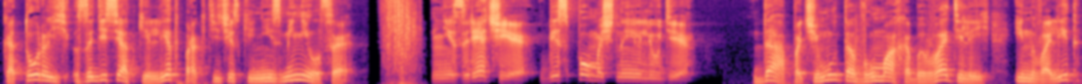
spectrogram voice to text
который за десятки лет практически не изменился. Незрячие – беспомощные люди – да, почему-то в умах обывателей инвалид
